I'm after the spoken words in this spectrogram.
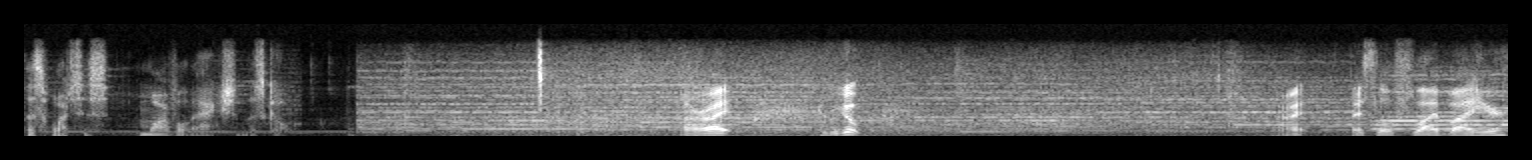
Let's watch this Marvel action. Let's go. All right, here we go. All right, nice little flyby here.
